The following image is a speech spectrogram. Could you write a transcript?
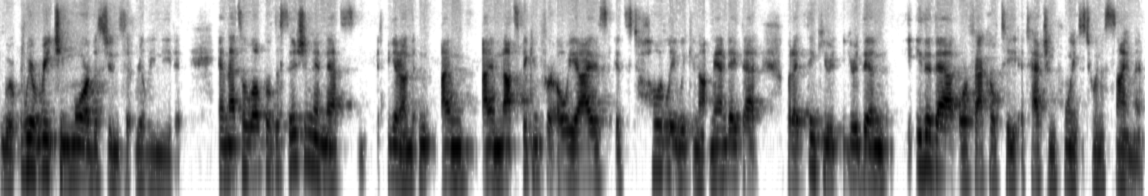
we're, we're reaching more of the students that really need it. And that's a local decision and that's, you know, I'm, I'm not speaking for OEI, it's, it's totally, we cannot mandate that. But I think you, you're then either that or faculty attaching points to an assignment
